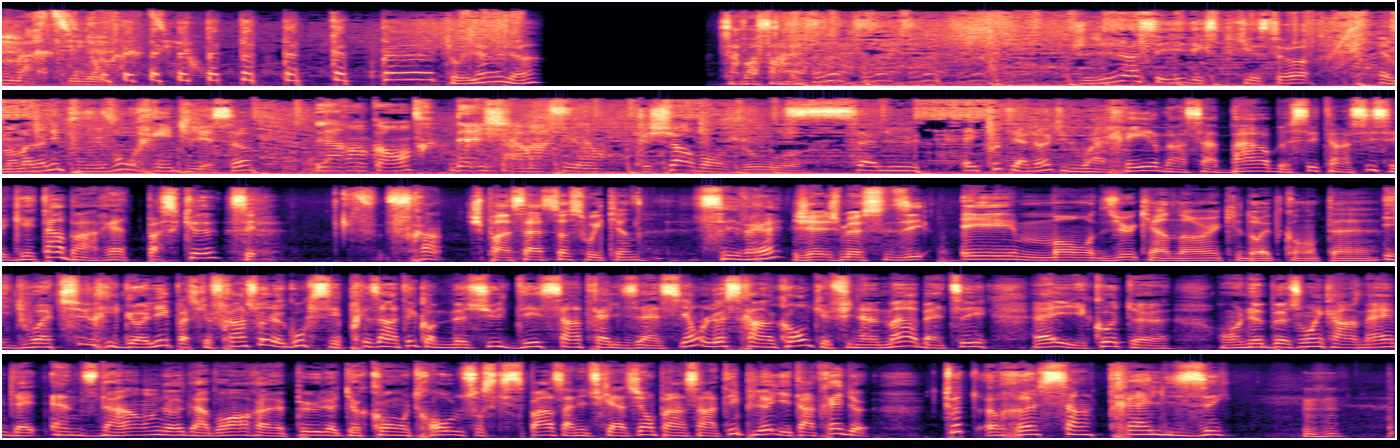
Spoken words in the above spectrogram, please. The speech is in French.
Martino. Toi là, là, ça va faire. J'ai déjà essayé d'expliquer ça. À un moment donné, pouvez-vous régler ça? La rencontre de Richard Martineau. Richard, bonjour. Salut. Écoute, il y en a un qui doit rire dans sa barbe ces temps-ci, c'est Gaétan Barrette. Parce que, C'est, franc, je pensais à ça ce week-end. C'est vrai? Je, je me suis dit, eh mon Dieu, qu'il y en a un qui doit être content. Et dois-tu rigoler? Parce que François Legault, qui s'est présenté comme monsieur décentralisation, là, se rend compte que finalement, ben, tu sais, hey, écoute, euh, on a besoin quand même d'être hands down, d'avoir un peu là, de contrôle sur ce qui se passe en éducation et en santé. Puis là, il est en train de tout recentraliser.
